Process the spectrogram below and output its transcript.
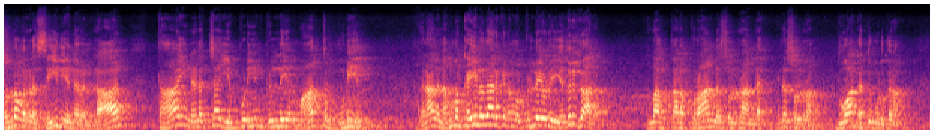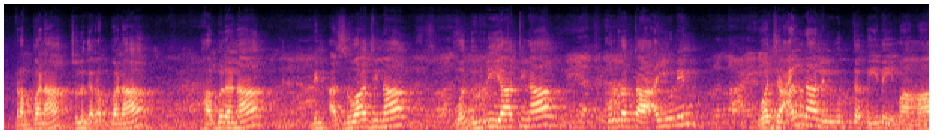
சொல்ல வர்ற செய்தி என்னவென்றால் தாய் நினச்சா எப்படியும் பிள்ளையை மாற்ற முடியும். அதனால் நம்ம கையில் தான் இருக்குது நம்ம பிள்ளையோட எதிர்காலம். அல்லாஹு தாலா குரானில் சொல்கிறான்ல என்ன சொல்கிறான் துவா கற்றுக் கொடுக்குறான். ரப்பனா சொல்லுங்கள் ரப்பனா ஹபுலனா மின் அஸ்வாஜினா வ துர்ரியாத்தினா குர்ரத்த அயுனின் இமாமா.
